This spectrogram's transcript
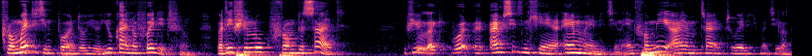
from editing point of view, you kind of edit film. But if you look from the side, if you like, what I'm sitting here, I'm editing, and for me, I am trying to edit material.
